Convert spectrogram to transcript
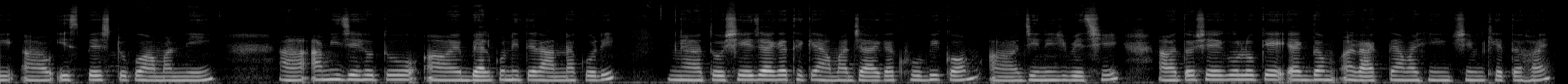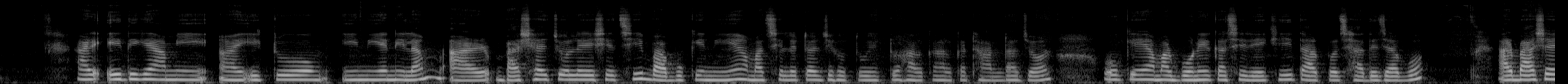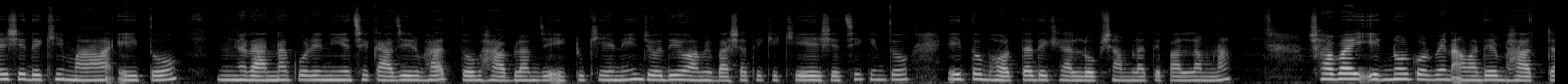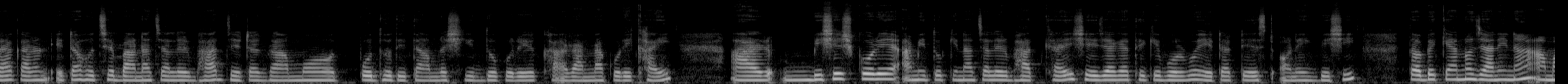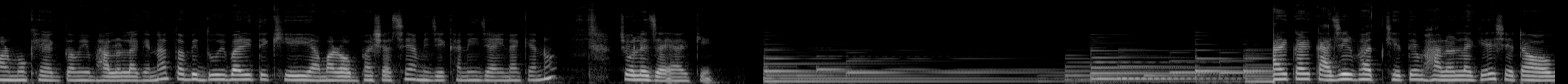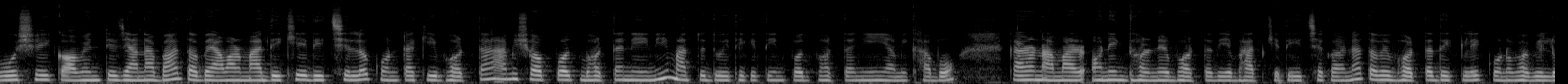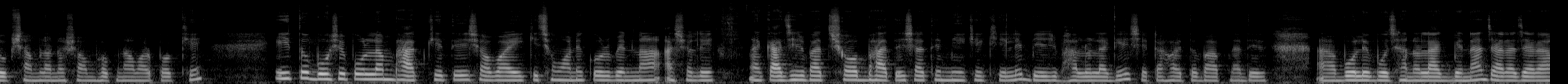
স্পেসটুকু আমার নেই। আমি যেহেতু ব্যালকনিতে রান্না করি তো সেই জায়গা থেকে আমার জায়গা খুবই কম জিনিস বেছি তো সেগুলোকে একদম রাখতে আমার হিমশিম খেতে হয়। আর এইদিকে আমি একটু ই নিয়ে নিলাম। আর বাসায় চলে এসেছি বাবুকে নিয়ে। আমার ছেলেটার যেহেতু একটু হালকা হালকা ঠান্ডা জ্বর, ওকে আমার বোনের কাছে রেখেই তারপর ছাদে যাব। আর বাসায় এসে দেখি মা এই তো রান্না করে নিয়েছে কাজের ভাত। তো ভাবলাম যে একটু খেয়ে নিই। যদিও আমি বাসা থেকে খেয়ে এসেছি, কিন্তু এই তো ভর্তা দেখে আর লোভ সামলাতে পারলাম না। সবাই ইগনোর করবেন আমাদের ভাতটা, কারণ এটা হচ্ছে বানা চালের ভাত, যেটা গ্রাম্য পদ্ধতিতে আমরা সিদ্ধ করে রান্না করে খাই। আর বিশেষ করে আমি তো কিনা চালের ভাত খাই, সেই জায়গা থেকে বলব এটা টেস্ট অনেক বেশি। তবে কেন জানি না, আমার মুখে একদমই ভালো লাগে না। তবে দুই বাড়িতে খেয়েই আমার অভ্যাস আছে, আমি যেখানেই যাই না কেন, চলে যায় আর কি। কার কার কাজের ভাত খেতে ভালো লাগে সেটা অবশ্যই কমেন্টে জানাবা। তবে আমার মা দেখিয়ে দিচ্ছিল কোনটা কি ভর্তা। আমি সব পদ ভর্তা নিইনি, মাত্র দুই থেকে তিন পদ ভর্তা নিয়েই আমি খাব। কারণ আমার অনেক ধরনের ভর্তা দিয়ে ভাত খেতে ইচ্ছে করে না। তবে ভর্তা দেখলে কোনোভাবেই লোভ সামলানো সম্ভব না আমার পক্ষে। এই তো বসে পড়লাম ভাত খেতে, সবাই কিছু মনে করবেন না। আসলে কাজের ভাত, সব ভাতের সাথে মেখে খেলে বেশ ভালো লাগে, সেটা হয়তো বা আপনাদের বলে বোঝানো লাগবে না। যারা যারা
